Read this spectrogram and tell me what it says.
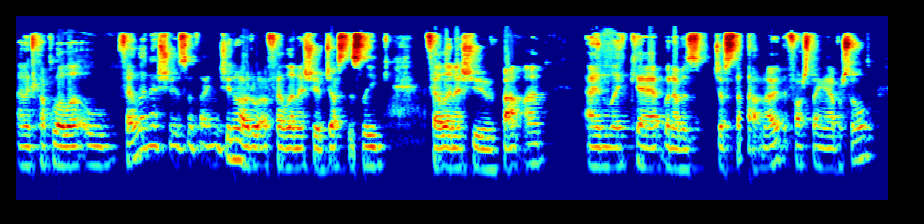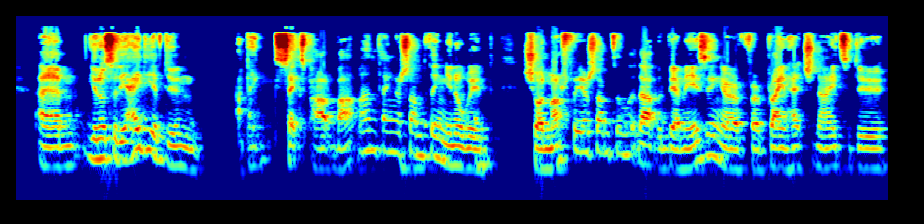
and a couple of little fill-in issues of things. You know, I wrote a fill-in issue of Justice League, fill-in issue of Batman, and like uh, when I was just starting out, the first thing I ever sold. Um, you know, so the idea of doing a big six-part Batman thing or something, you know, with Sean Murphy or something like that would be amazing. Or for Bryan Hitch and I to do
